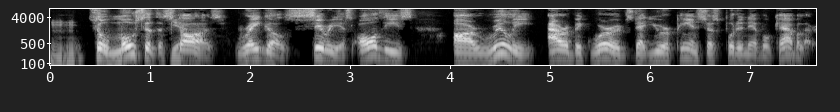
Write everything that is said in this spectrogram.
Mhm. So most of the Yeah. stars, Regulus, Sirius, all these are really Arabic words that Europeans just put in their vocabulary.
